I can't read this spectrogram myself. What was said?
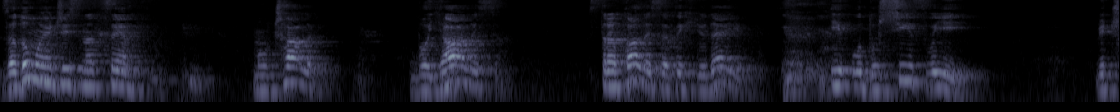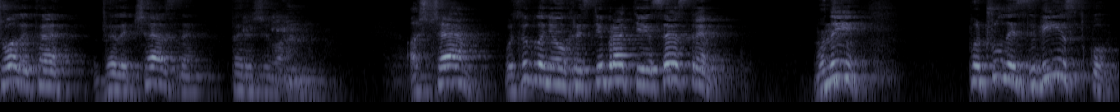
задумуючись над цим, мовчали, боялися, страхалися тих юдеїв і у душі своїй відчули те величезне переживання. А ще, возлюблені у Христі, браті і сестри, вони почули звістку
